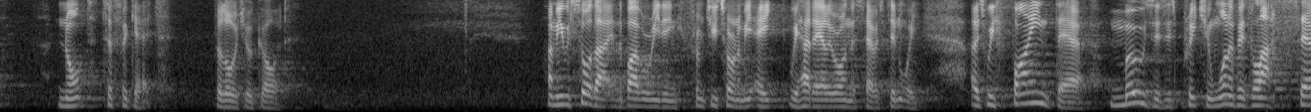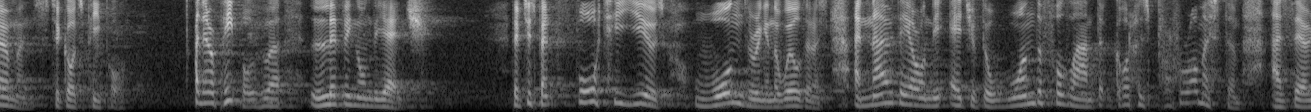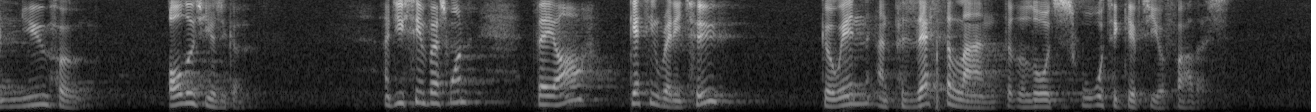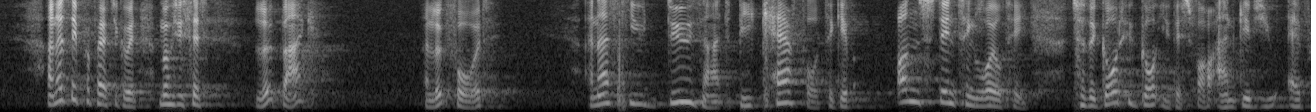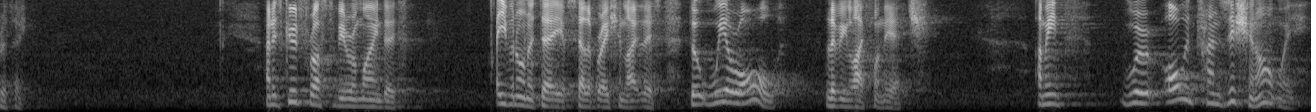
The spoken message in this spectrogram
not to forget the Lord your God. I mean, we saw that in the Bible reading from Deuteronomy 8 we had earlier on the service, didn't we? As we find there, Moses is preaching one of his last sermons to God's people. And there are people who are living on the edge. They've just spent 40 years wandering in the wilderness, and now they are on the edge of the wonderful land that God has promised them as their new home all those years ago. And do you see in verse 1? They are getting ready to go in and possess the land that the Lord swore to give to your fathers. And as they prepare to go in, Moses says, Look back and look forward. And as you do that, be careful to give unstinting loyalty to the God who got you this far and gives you everything. And it's good for us to be reminded, even on a day of celebration like this, that we are all living life on the edge. I mean, we're all in transition, aren't we?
